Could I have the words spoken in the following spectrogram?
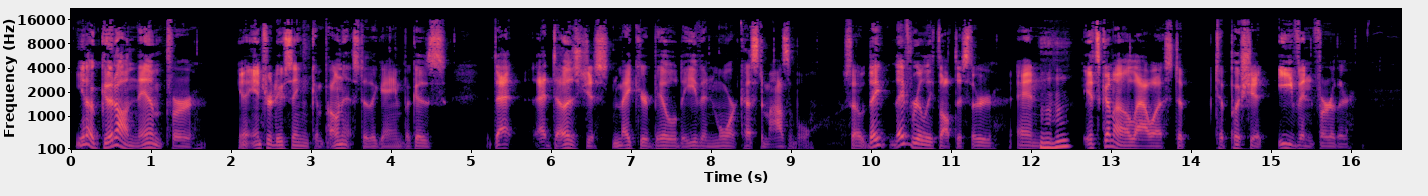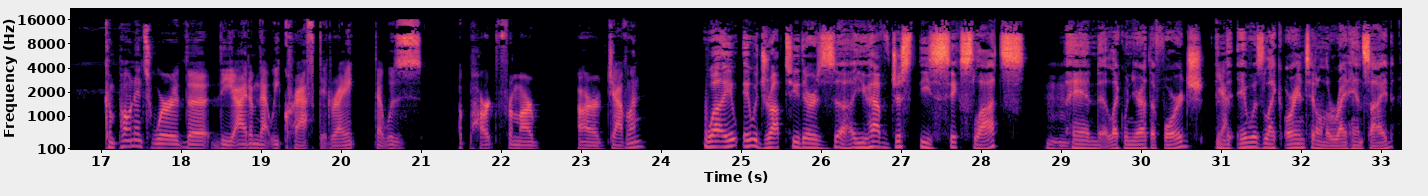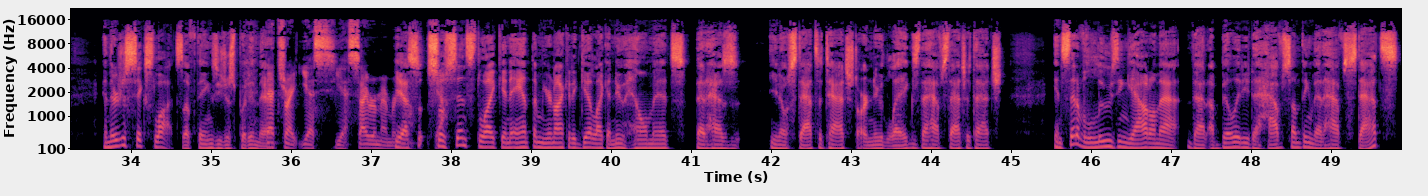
you know, good on them for you know introducing components to the game because that that does just make your build even more customizable. So they they've really thought this through, and mm-hmm. it's going to allow us to to push it even further. Components were the the item that we crafted, right? That was apart from our our javelin. Well, it it would drop to there's uh, you have just these six slots, mm-hmm. and uh, like when you're at the forge, yeah. it was like oriented on the right hand side. And there's just six slots of things you just put in there. That's right. Yes, yes, I remember. Yeah. So, so yeah. since like in Anthem, you're not going to get like a new helmet that has, you know, stats attached or new legs that have stats attached. Instead of losing out on that, that ability to have something that have stats,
